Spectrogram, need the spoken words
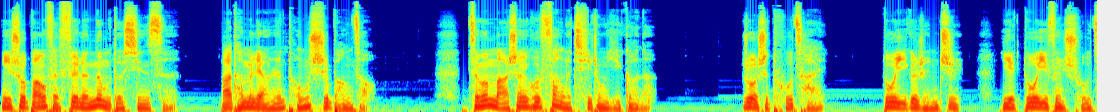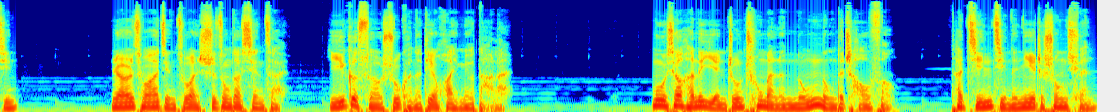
你说绑匪费了那么多心思，把他们两人同时绑走，怎么马上又会放了其中一个呢？若是图财，多一个人质，也多一份赎金。然而从阿锦昨晚失踪到现在，一个索要赎款的电话也没有打来。穆萧寒的眼中充满了浓浓的嘲讽，他紧紧的捏着双拳，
